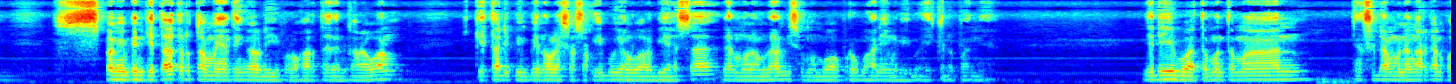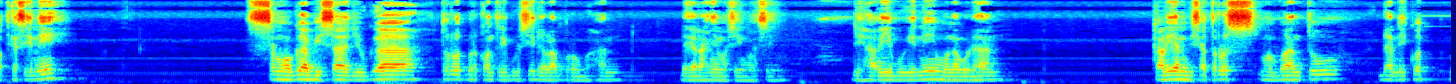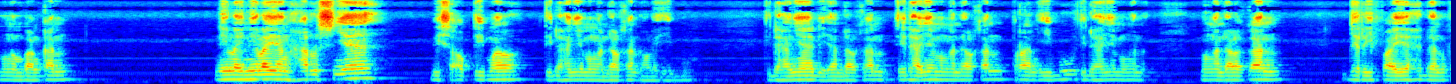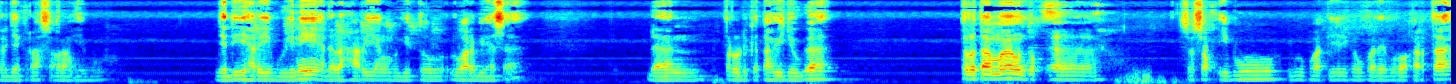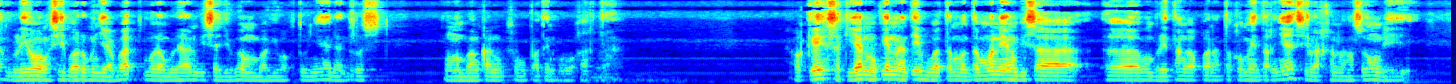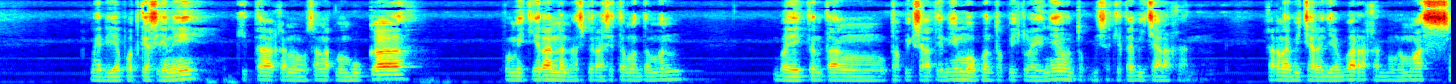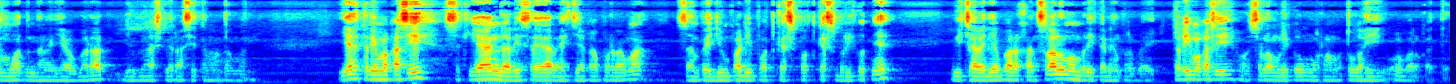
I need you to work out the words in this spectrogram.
pemimpin kita terutama yang tinggal di Purwakarta dan Karawang kita dipimpin oleh sosok ibu yang luar biasa dan mudah-mudahan bisa membawa perubahan yang lebih baik ke depannya. Jadi buat teman-teman yang sedang mendengarkan podcast ini semoga bisa juga turut berkontribusi dalam perubahan daerahnya masing-masing. Di hari ibu ini mudah-mudahan kalian bisa terus membantu dan ikut mengembangkan nilai-nilai yang harusnya bisa optimal tidak hanya mengandalkan oleh ibu. Tidak hanya diandalkan tidak hanya mengandalkan peran ibu tidak hanya mengandalkan jerih payah dan kerja keras seorang ibu. Jadi hari ibu ini adalah hari yang begitu luar biasa dan perlu diketahui juga terutama untuk eh, sosok ibu ibu bupati Kabupaten Purwakarta beliau masih baru menjabat mudah-mudahan bisa juga membagi waktunya dan terus mengembangkan Kabupaten Purwakarta oke sekian mungkin nanti buat teman-teman yang bisa eh, memberi tanggapan atau komentarnya silahkan langsung di media podcast ini kita akan sangat membuka pemikiran dan aspirasi teman-teman baik tentang topik saat ini maupun topik lainnya untuk bisa kita bicarakan. Karena bicara Jabar akan mengemas semua tentang Jawa Barat juga aspirasi teman-teman. Ya, terima kasih. Sekian dari saya Rex Jaka Purnama. Sampai jumpa di podcast-podcast berikutnya. Bicara Jabar akan selalu memberikan yang terbaik. Terima kasih. Wassalamualaikum warahmatullahi wabarakatuh.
